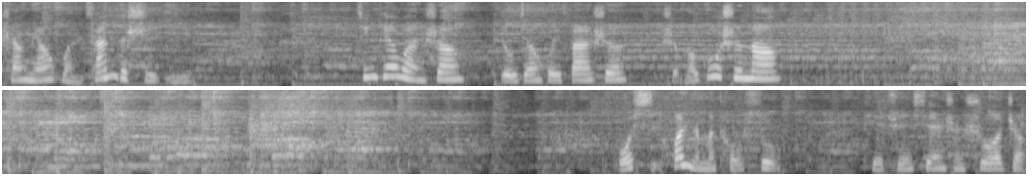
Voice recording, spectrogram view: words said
商量晚餐的事宜。今天晚上。又将会发生什么故事呢？我喜欢人们投诉。铁拳先生说着，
